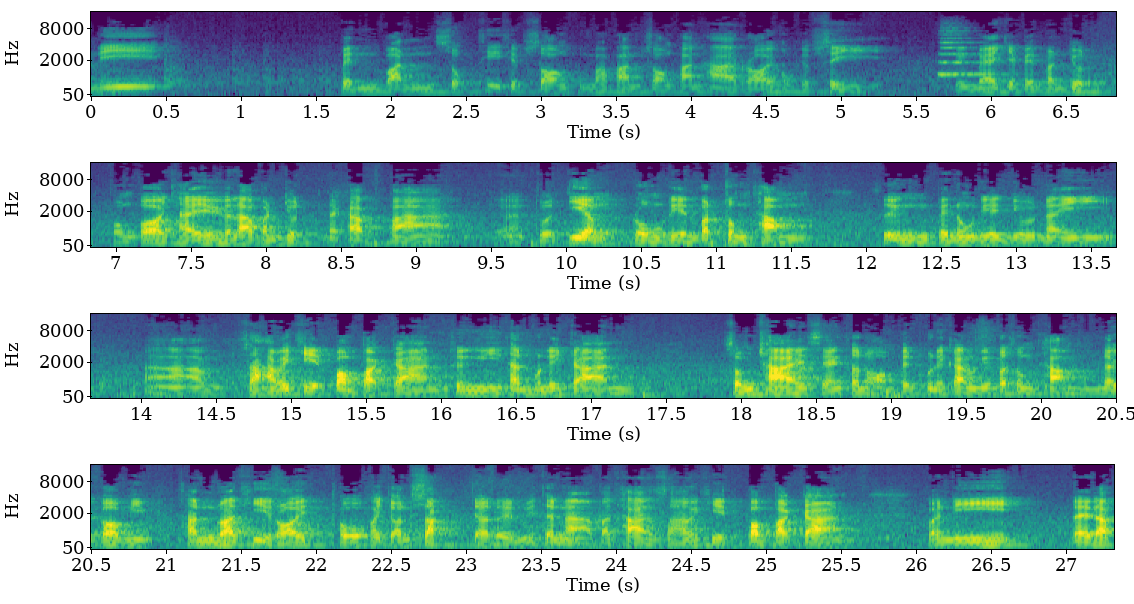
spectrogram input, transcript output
วันนี้เป็นวันศุกร์ที่ 12 กุมภาพันธ์ 2564 ถึงแม้จะเป็นวันหยุด ผมก็ใช้เวลาวันหยุดนะครับ มาตรวจเยี่ยมโรงเรียนวัดทรงธรรม ซึ่งเป็นโรงเรียนอยู่ในอ่าสหวิเขตป้อมปราการ ซึ่งมีท่านผู้ในการสมชายแสงถนอมเป็นผู้ในการโรงเรียนวัดทรงธรรม และก็มีท่านว่าที่ร้อยโทขจรศักดิ์เจริญวิทนาประธานสหวิเขตป้อมปราการ วันนี้ได้รับ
